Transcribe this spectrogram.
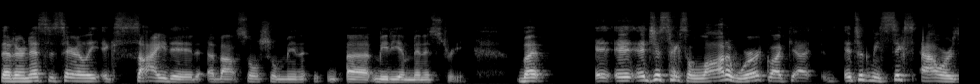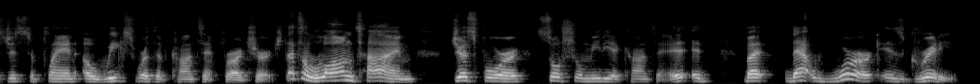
that are necessarily excited about social min- uh, media ministry. But it, it, just takes a lot of work. Like uh, it took me six hours just to plan a week's worth of content for our church. That's a long time just for social media content. It, it but that work is gritty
